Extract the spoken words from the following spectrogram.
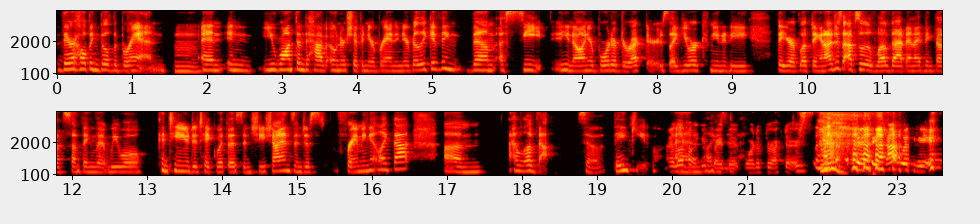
they're helping build the brand mm. and and you want them to have ownership in your brand and you're really giving them a seat you know on your board of directors like your community that you're uplifting and i just absolutely love that and i think that's something that we will continue to take with us and She Shines and just framing it like that. Um, I love that. So thank you. I love and how you like framed it, board of directors. take that with me.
